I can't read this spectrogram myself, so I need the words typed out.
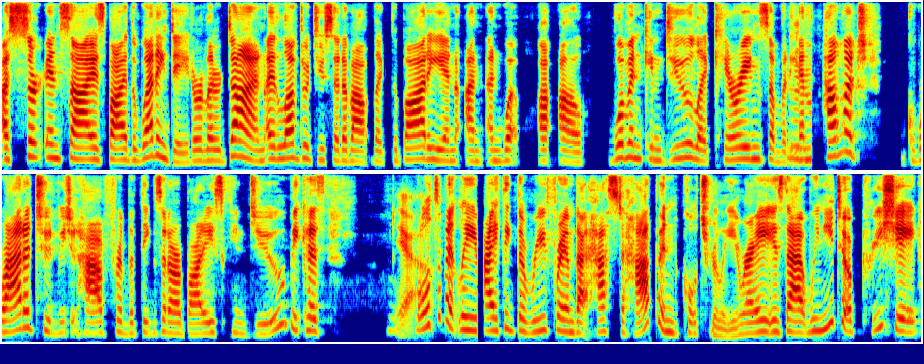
a certain size by the wedding date or they're done. I loved what you said about like the body and and, and what a, a woman can do like carrying somebody Mm, and how much gratitude we should have for the things that our bodies can do because Yeah. ultimately i think the reframe that has to happen culturally right is that we need to appreciate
